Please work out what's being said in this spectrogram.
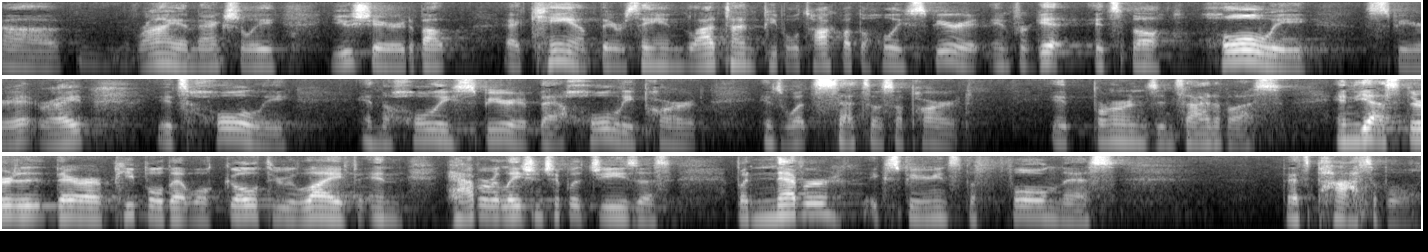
uh, Ryan, actually, you shared about at camp, they were saying a lot of times people talk about the Holy Spirit and forget it's the Holy Spirit, right? It's holy. And the Holy Spirit, that holy part, is what sets us apart. It burns inside of us. And yes, there, there are people that will go through life and have a relationship with Jesus, but never experience the fullness that's possible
